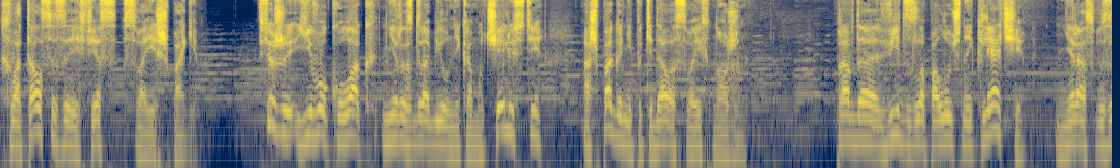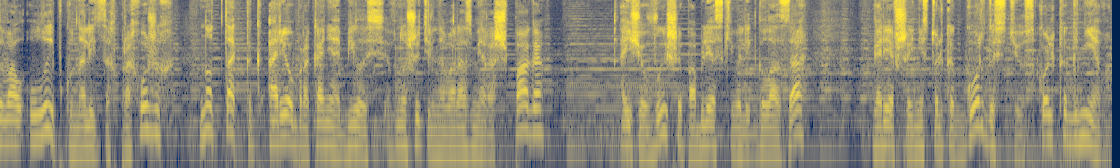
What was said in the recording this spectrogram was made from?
хватался за эфес своей шпаги. Все же его кулак не раздробил никому челюсти, а шпага не покидала своих ножен. Правда, вид злополучной клячи не раз вызывал улыбку на лицах прохожих, но так как о ребра коня билась внушительного размера шпага, а еще выше поблескивали глаза, горевшие не столько гордостью, сколько гневом.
